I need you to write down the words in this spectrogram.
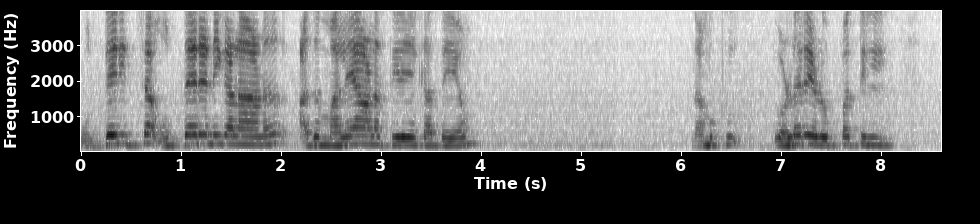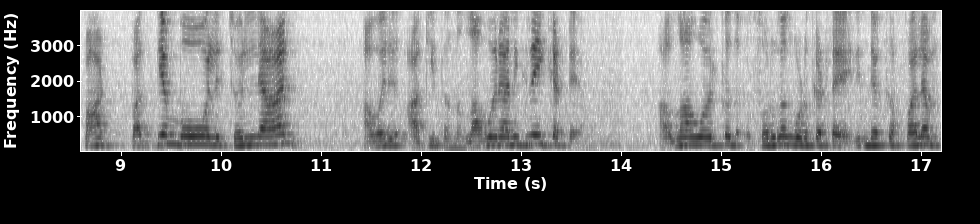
ഉദ്ധരിച്ച ഉദ്ധരണികളാണ് അത് മലയാളത്തിലേക്ക് അദ്ദേഹം നമുക്ക് വളരെ എളുപ്പത്തിൽ പാ പദ്യം പോലെ ചൊല്ലാൻ അവർ ആക്കി തന്നു. അള്ളാഹു അവർ അനുഗ്രഹിക്കട്ടെ. അള്ളാഹു അവർക്ക് സ്വർഗം കൊടുക്കട്ടെ. ഇതിന്റെയൊക്കെ ഫലം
